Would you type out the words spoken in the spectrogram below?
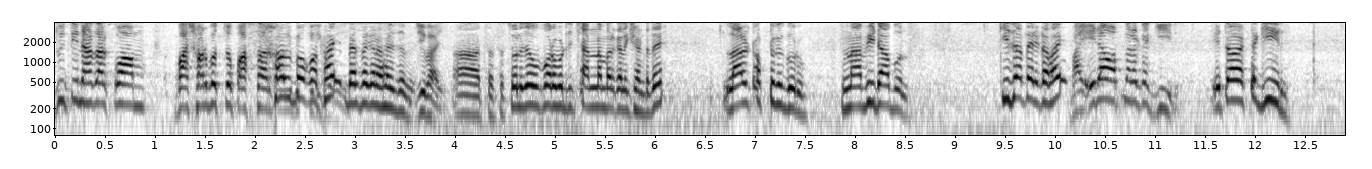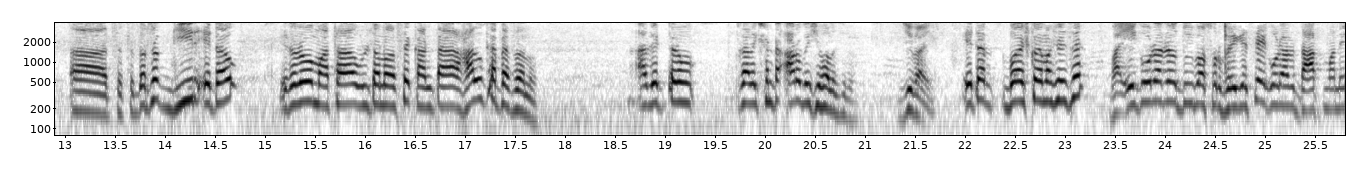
দুই তিন হাজার কম বা সর্বোচ্চ পাঁচ হাজার স্বল্প কথায়। বেচা কেনা হয়ে যাবে। জি ভাই। আচ্ছা আচ্ছা চলে যাব পরবর্তী চার নাম্বার কালেকশনটাতে। লাল টকটকে গরু নাভি ডাবল। কি জাতের এটা ভাই? ভাই এটাও আপনার একটা গির। এটাও একটা গির। আচ্ছা আচ্ছা দর্শক গির এটাও এটারও মাথা উল্টানো আছে কানটা হালকা পেঁচানো। আগেরটার কালেকশনটা আরও বেশি ভালো ছিল। জি ভাই। এটার বয়স কয় মাস হয়েছে? ভাই এই গোড়ারও দুই বছর হয়ে গেছে এগোড়ার দাঁত মানে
